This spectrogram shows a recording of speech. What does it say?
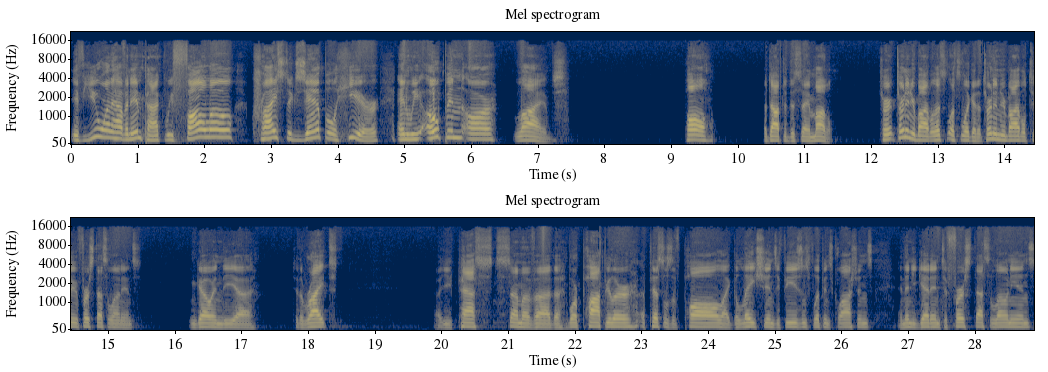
If you want to have an impact, we follow Christ's example here and we open our lives. Paul adopted the same model. Turn, turn in your Bible. Let's, let's look at it. Turn in your Bible to 1 Thessalonians and go in the, uh, to the right uh, you passed some of uh, the more popular epistles of Paul, like Galatians, Ephesians, Philippians, Colossians, and then you get into First Thessalonians.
